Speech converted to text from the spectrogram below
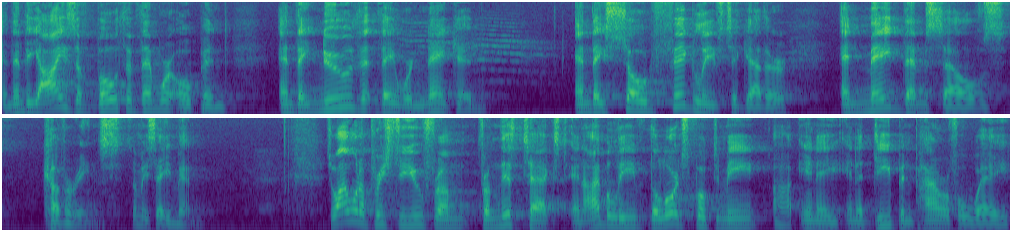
And then the eyes of both of them were opened, and they knew that they were naked and they sewed fig leaves together and made themselves coverings. Somebody say amen. So I want to preach to you from, from this text, and I believe the Lord spoke to me uh, in, a, in a deep and powerful way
